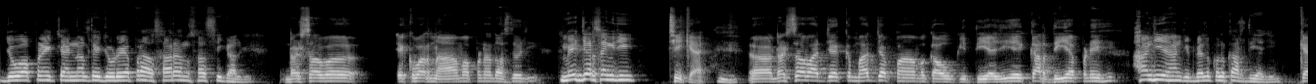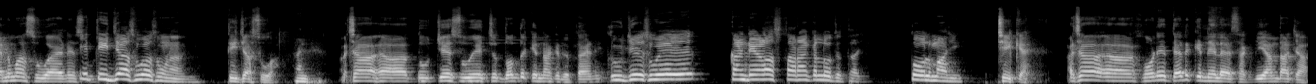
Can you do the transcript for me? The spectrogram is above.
ਜੋ ਆਪਣੇ ਚੈਨਲ ਤੇ ਜੁੜੇ ਆ ਭਰਾ ਸਾਰਿਆਂ ਨੂੰ ਸਤਿ ਸ਼੍ਰੀ ਅਕਾਲ ਜੀ। ਡਾਕਟਰ ਸਾਹਿਬ ਇੱਕ ਵਾਰ ਨਾਮ ਆਪਣਾ ਦੱਸ ਦਿਓ ਜੀ। ਮੇਜਰ ਸਿੰਘ ਜੀ। ਠੀਕ ਹੈ। ਡਾਕਟਰ ਸਾਹਿਬ ਅੱਜ ਇੱਕ ਮੱਝ ਆਪਾਂ ਵਕਾਊ ਕੀਤੀ ਹੈ ਜੀ ਇਹ ਘਰ ਦੀ ਹੈ ਆਪਣੇ ਇਹ? ਹਾਂਜੀ ਹਾਂਜੀ ਬਿਲਕੁਲ ਕਰਦੀ ਆ ਜੀ। ਕਿੰਨਵਾਂ ਸੂਆ ਇਹਨੇ? ਇਹ ਤੀਜਾ ਸੂਆ ਸੋਣਾ ਜੀ। ਤੀਜਾ ਸੂਆ। ਹਾਂਜੀ। ਅੱਛਾ ਦੂਜੇ ਸੂਏ ਚ ਦੁੱਧ ਕਿੰਨਾ ਕੁ ਦਿੱਤਾ ਇਹਨੇ? ਦੂਜੇ ਸੂਏ ਕੰਡੇ ਵਾਲਾ 17 ਕਿਲੋ ਦਿੱਤਾ ਜੀ ਤੋਲਮਾ ਜੀ। ਠੀਕ ਹੈ। ਅੱਛਾ ਹੁਣ ਇਹ ਦਿਨ ਕਿੰਨੇ ਲੈ ਸਕਦੀ ਹੈ ਅੰਦਾਜ਼ਾ?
